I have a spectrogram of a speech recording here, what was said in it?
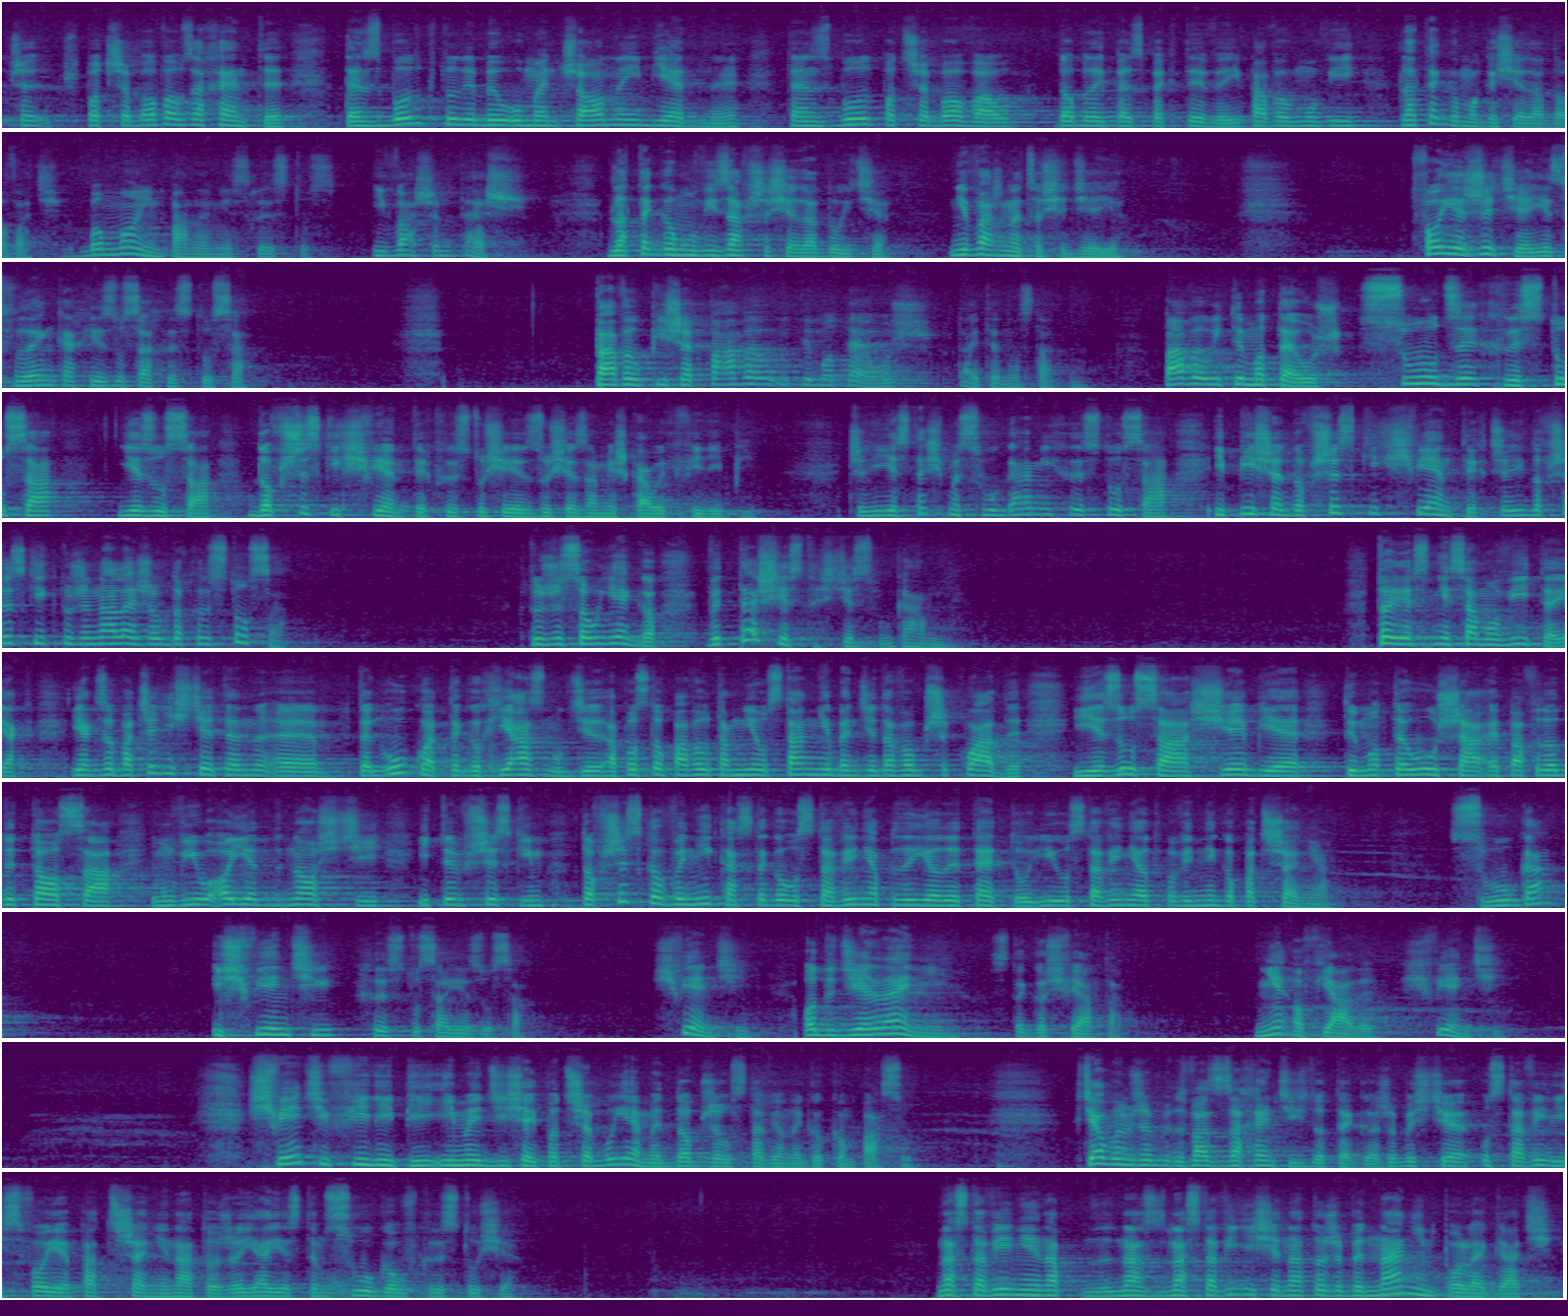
potrzebował zachęty, ten zbór, który był umęczony i biedny, ten zbór potrzebował dobrej perspektywy. I Paweł mówi: Dlatego mogę się radować, bo moim Panem jest Chrystus i waszym też. Dlatego mówi: Zawsze się radujcie, nieważne co się dzieje. Twoje życie jest w rękach Jezusa Chrystusa. Paweł pisze: Paweł i Tymoteusz, daj ten ostatni. Paweł i Tymoteusz, słudzy Chrystusa Jezusa, do wszystkich świętych w Chrystusie Jezusie zamieszkałych w Filipi. Czyli jesteśmy sługami Chrystusa i pisze do wszystkich świętych, czyli do wszystkich, którzy należą do Chrystusa, którzy są Jego. Wy też jesteście sługami. To jest niesamowite. Jak, jak zobaczyliście ten, e, ten układ tego chiasmu, gdzie apostoł Paweł tam nieustannie będzie dawał przykłady Jezusa, siebie, Tymoteusza, Epafrodytosa, mówił o jedności i tym wszystkim, to wszystko wynika z tego ustawienia priorytetu i ustawienia odpowiedniego patrzenia. Sługa i święci Chrystusa Jezusa. Święci, oddzieleni z tego świata. Nie ofiary, święci. Święci Filipi i my dzisiaj potrzebujemy dobrze ustawionego kompasu. Chciałbym, żeby Was zachęcić do tego, żebyście ustawili swoje patrzenie na to, że ja jestem sługą w Chrystusie. Nastawienie na, na, nastawili się na to, żeby na Nim polegać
